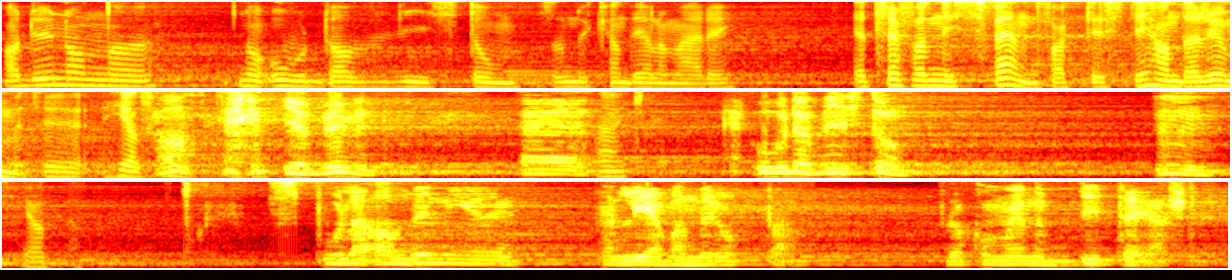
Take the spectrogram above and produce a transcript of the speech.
har du någon, uh, någon ord av visdom som du kan dela med dig? Jag träffade nyss Sven faktiskt i andra rummet. Det är helt Ja, jag bryr mig inte. Eh, Okej, ord av visdom. Mm. ja. Spola aldrig ner en levande råtta. För då kommer den att bita i arslet.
